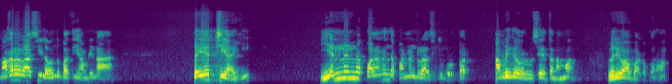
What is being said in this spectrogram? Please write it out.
மகர ராசியில் வந்து பார்த்தீங்க அப்படின்னா பெயர்ச்சி ஆகி என்னென்ன பலனை இந்த பன்னெண்டு ராசிக்கும் கொடுப்பார் அப்படிங்கிற ஒரு விஷயத்த நம்ம விரிவாக பார்க்க போகிறோம்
